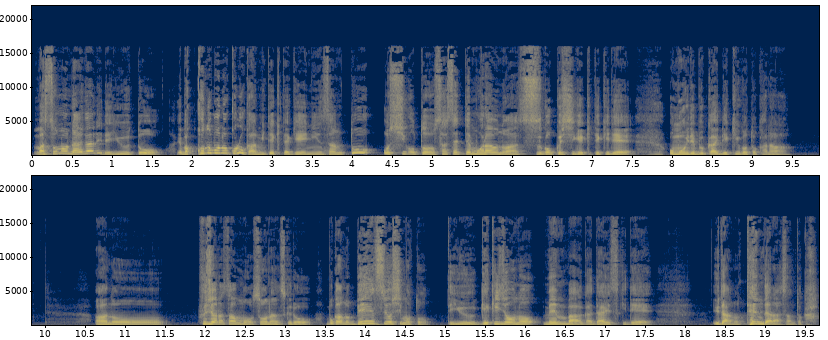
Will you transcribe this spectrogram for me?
まあ、その流れで言うと、やっぱ子供の頃から見てきた芸人さんとお仕事をさせてもらうのはすごく刺激的で思い出深い出来事かな。あのー、藤原さんもそうなんですけど、僕あの、ベース吉本っていう劇場のメンバーが大好きで、言うたあの、テンダラーさんとか、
